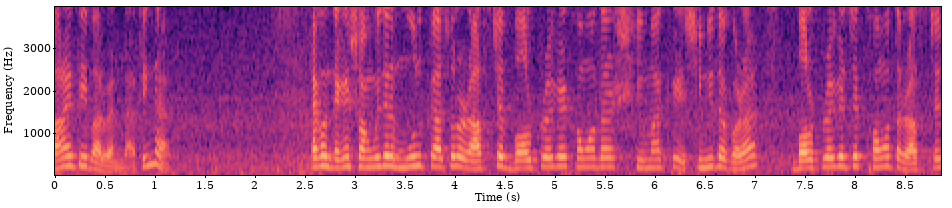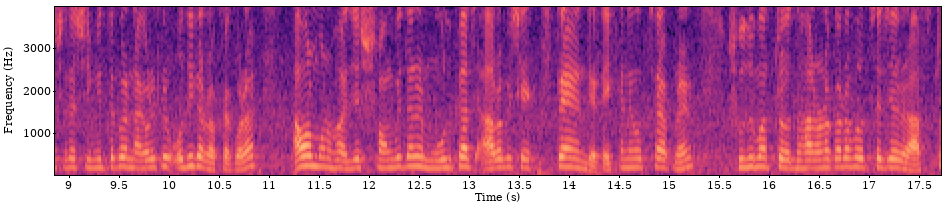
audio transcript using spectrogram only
বানাইতেই পারবেন না, ঠিক না? এখন দেখেন, সংবিধানের মূল কাজ হলো রাষ্ট্রের বল প্রয়োগের ক্ষমতার সীমাকে সীমিত করা, বল প্রয়োগের যে ক্ষমতা রাষ্ট্রের সেটা সীমিত করে নাগরিকের অধিকার রক্ষা করা। আমার মনে হয় যে সংবিধানের মূল কাজ আরও বেশি এক্সট্যান্ডেড এখানে হচ্ছে আপনার শুধুমাত্র ধারণা করা হচ্ছে যে রাষ্ট্র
